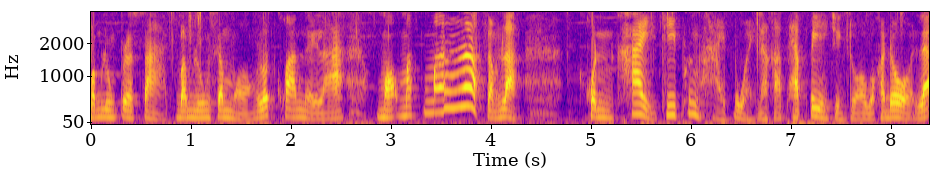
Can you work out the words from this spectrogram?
บำรุงประสาทบำรุงสมองลดความเหนื่อยล้า เหมาะมากๆสำหรับคนไข้ที่เพิ่งหายป่วยนะครับแฮปปี้จริงๆตัวอะโวคาโดและ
